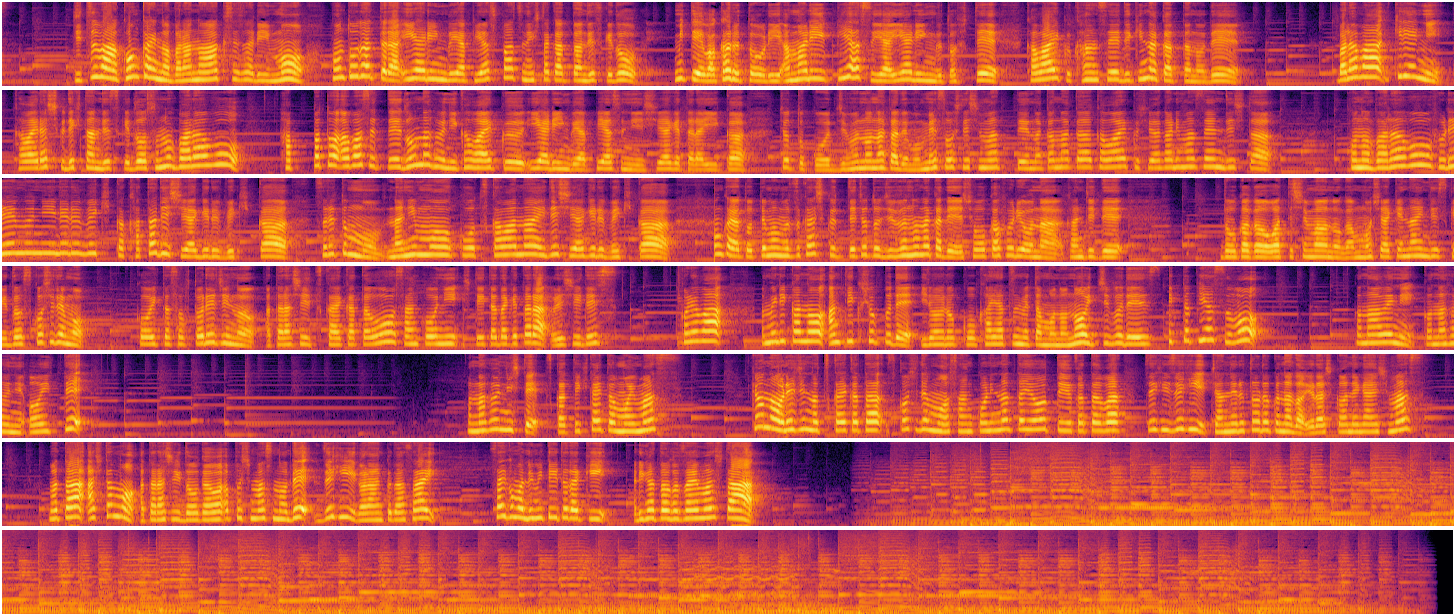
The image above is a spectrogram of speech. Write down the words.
実は今回のバラのアクセサリーも、本当だったらイヤリングやピアスパーツにしたかったんですけど、見てわかる通り、あまりピアスやイヤリングとして可愛く完成できなかったので、バラは綺麗に可愛らしくできたんですけど、そのバラを葉っぱと合わせてどんな風に可愛くイヤリングやピアスに仕上げたらいいかちょっとこう自分の中でも迷走してしまってなかなか可愛く仕上がりませんでしたこのバラをフレームに入れるべきか型で仕上げるべきかそれとも何もこう使わないで仕上げるべきか今回はとっても難しくってちょっと自分の中で消化不良な感じで動画が終わってしまうのが申し訳ないんですけど少しでもこういったソフトレジンの新しい使い方を参考にしていただけたら嬉しいです。これはアメリカのアンティークショップでいろいろこう買い集めたものの一部です。こういったピアスをこの上にこんな風に置いてこんな風にして使っていきたいと思います。今日のレジンの使い方少しでも参考になったよっていう方はぜひぜひチャンネル登録などよろしくお願いします。また明日も新しい動画をアップしますのでぜひご覧ください。最後まで見ていただきありがとうございました。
